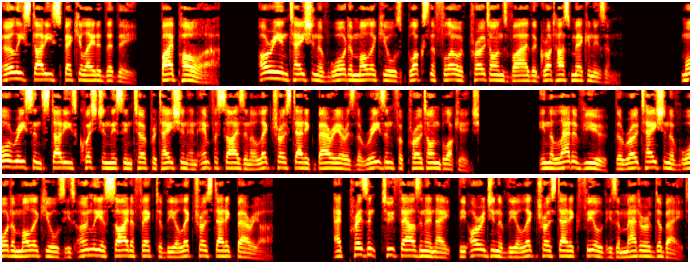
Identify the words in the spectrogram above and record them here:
Early studies speculated that the bipolar orientation of water molecules blocks the flow of protons via the Grotthuss mechanism. More recent studies question this interpretation and emphasize an electrostatic barrier as the reason for proton blockage. In the latter view, the rotation of water molecules is only a side effect of the electrostatic barrier. At present 2008, the origin of the electrostatic field is a matter of debate.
